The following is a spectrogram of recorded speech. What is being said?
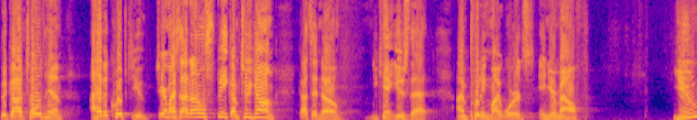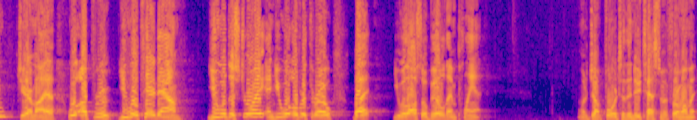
But God told him, I have equipped you. Jeremiah said, I don't speak. I'm too young. God said, No, you can't use that. I'm putting my words in your mouth. You, Jeremiah, will uproot. You will tear down. You will destroy and you will overthrow. But you will also build and plant. I want to jump forward to the New Testament for a moment.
